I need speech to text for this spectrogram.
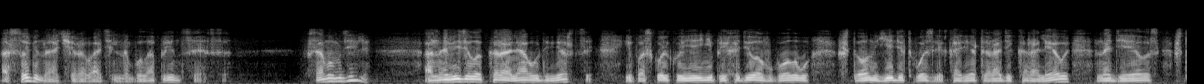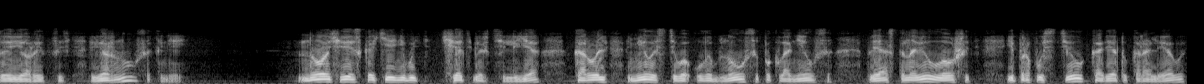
Особенно очаровательна была принцесса. В самом деле... Она видела короля у дверцы, и поскольку ей не приходило в голову, что он едет возле кареты ради королевы, надеялась, что ее рыцарь вернулся к ней. Но через какие-нибудь четверть лье король милостиво улыбнулся, поклонился, приостановил лошадь и пропустил карету королевы,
